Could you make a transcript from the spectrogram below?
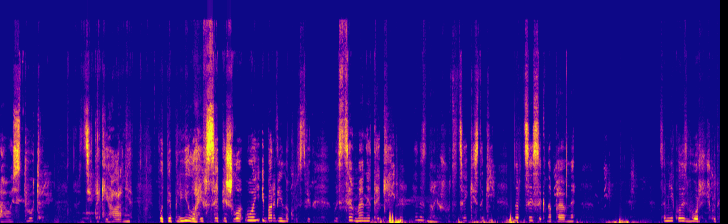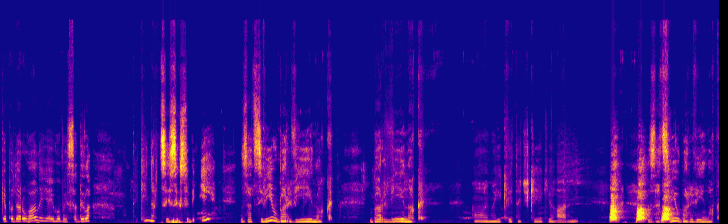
А ось тут ці такі гарні потепліло і все пішло. Ой, і барвінок розцвів. Ось це в мене такі. Я не знаю, що це. Це якийсь такий нарцисик, напевне. Це мені колись в горщичку таке подарували, я його висадила. Такий нарцисик собі. І зацвів барвінок. Барвінок. Ой, мої квіточки, які гарні. Зацвів барвінок.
